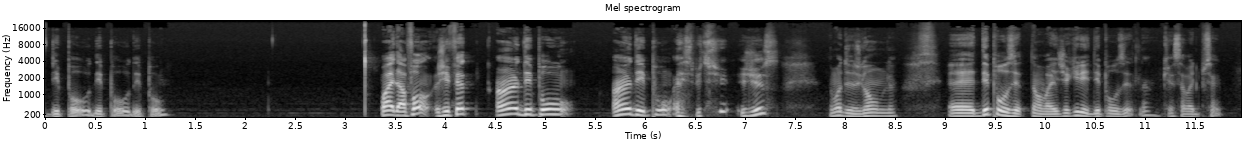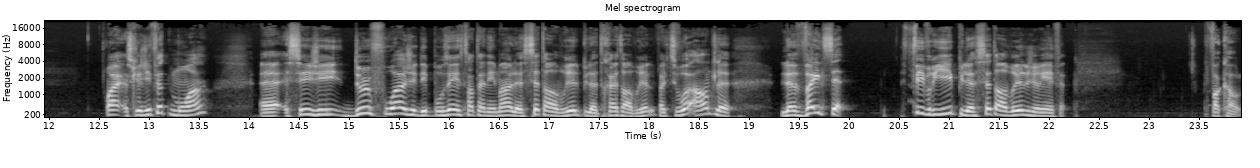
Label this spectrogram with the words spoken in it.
Dépôt, dépôt, dépôt. Ouais, dans le fond, j'ai fait un dépôt. Un dépôt. Est-ce que tu juste? Donne-moi deux secondes, là. Euh. On va aller checker les déposites, là. Ça va être plus simple. Ouais, ce que j'ai fait, moi, euh, c'est j'ai deux fois, j'ai déposé instantanément le 7 avril puis le 13 avril. Fait que tu vois, entre le, le 27 février puis le 7 avril, j'ai rien fait. Fuck all.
